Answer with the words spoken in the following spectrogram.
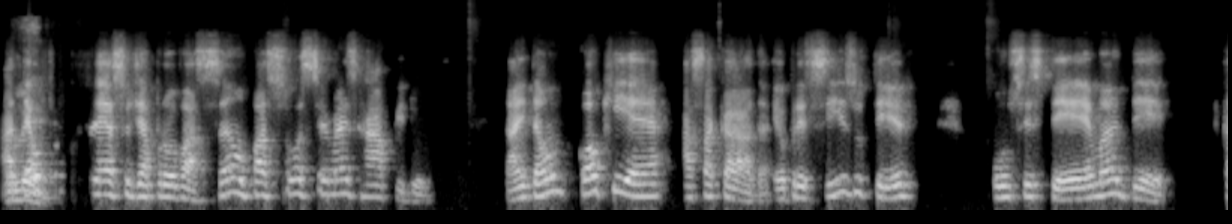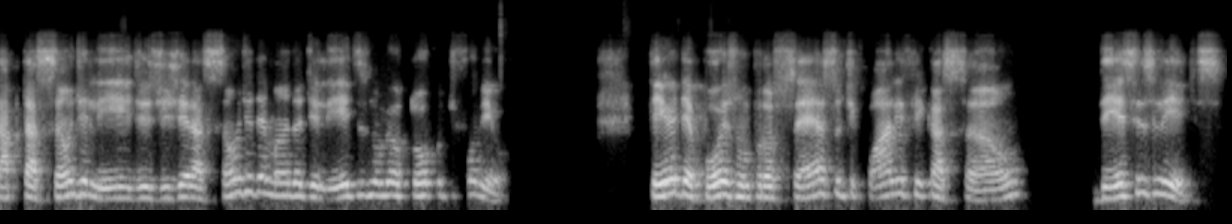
Até o processo de aprovação passou a ser mais rápido. Tá? Então, qual que é a sacada? Eu preciso ter um sistema de captação de leads, de geração de demanda de leads no meu topo de funil. ter depois um processo de qualificação desses leads.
